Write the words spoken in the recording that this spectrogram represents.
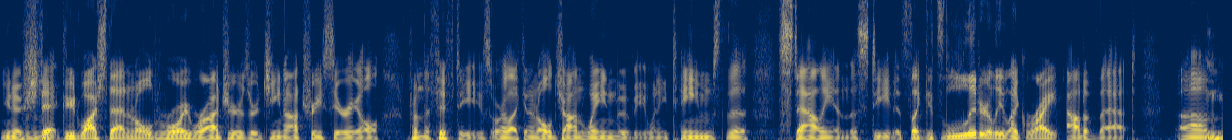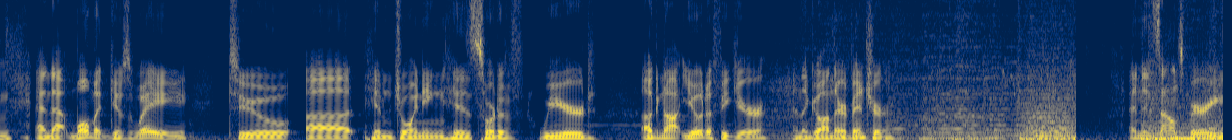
you know, shtick. You'd watch that in an old Roy Rogers or Gene Autry serial from the 50s, or like in an old John Wayne movie when he tames the stallion, the steed. It's like, it's literally like right out of that. Um, And that moment gives way to uh, him joining his sort of weird Ugnaught Yoda figure, and they go on their adventure. And it sounds very.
